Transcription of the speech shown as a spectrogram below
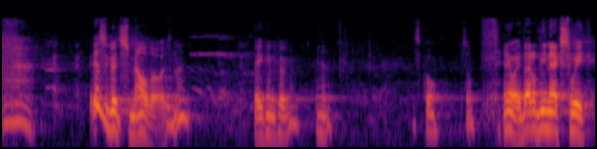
It is a good smell, though, isn't it? Bacon cooking? Yeah. That's cool. So, anyway, that'll be next week,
